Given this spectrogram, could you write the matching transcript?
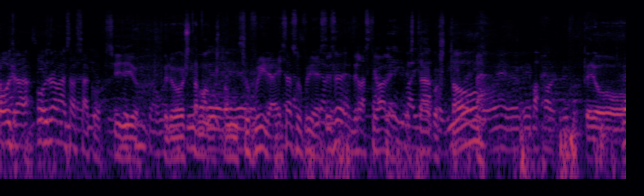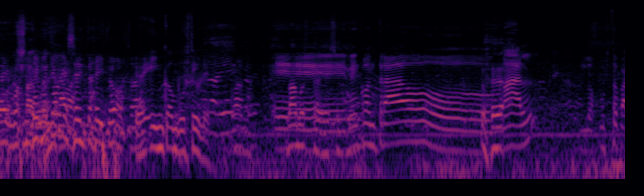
Otra, otra más al saco. Sí, tío. Pero esta me ha costado mucho. Sufrida, esa es sufrida, esta es de las que vale. Esta ha costado, pero saco. Pero incombustible. Eh, Vamos para eso. me he encontrado mal, lo justo para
